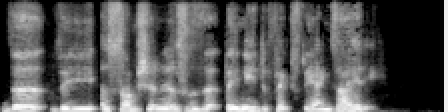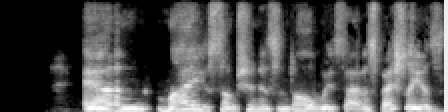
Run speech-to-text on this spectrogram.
the the assumption is, is that they need to fix the anxiety. And my assumption isn't always that, especially as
